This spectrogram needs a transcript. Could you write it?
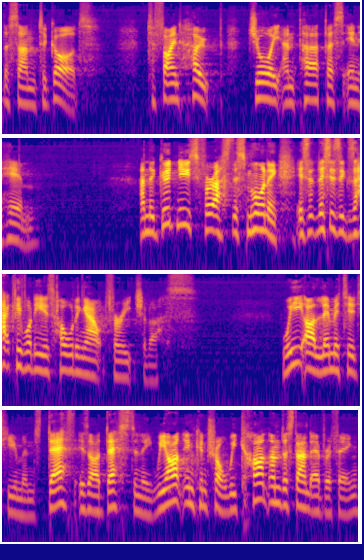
the sun to God, to find hope, joy, and purpose in him. And the good news for us this morning is that this is exactly what he is holding out for each of us. We are limited humans. Death is our destiny. We aren't in control. We can't understand everything.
